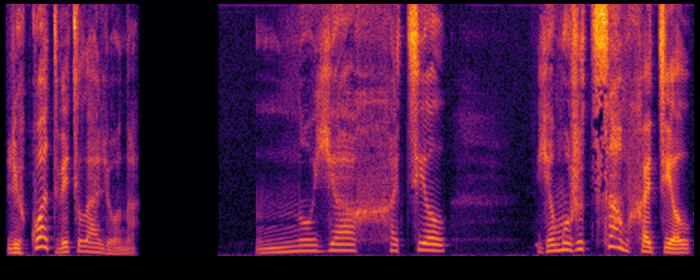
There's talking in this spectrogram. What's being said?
легко ответила Алена. «Но я хотел... Я, может, сам хотел...»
